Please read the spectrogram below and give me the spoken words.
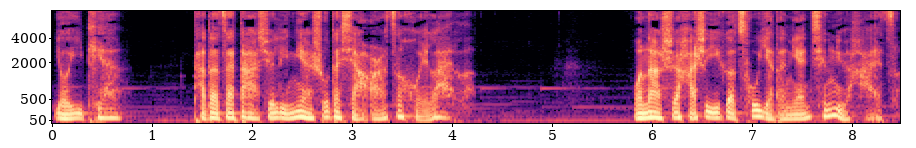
有一天，他的在大学里念书的小儿子回来了。我那时还是一个粗野的年轻女孩子，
